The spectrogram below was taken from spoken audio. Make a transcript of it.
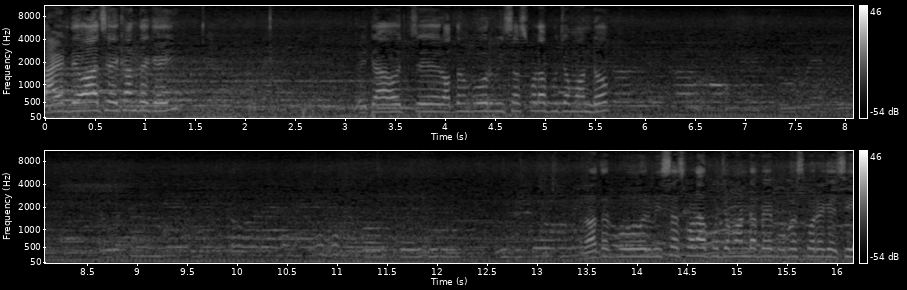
লাইট দেওয়া আছে এখান থেকেই। এটা হচ্ছে রতনপুর বিশ্বাসপাড়া পুজো মণ্ডপ। রতনপুর বিশ্বাসপাড়া পুজো মণ্ডপে প্রবেশ করে গেছি।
